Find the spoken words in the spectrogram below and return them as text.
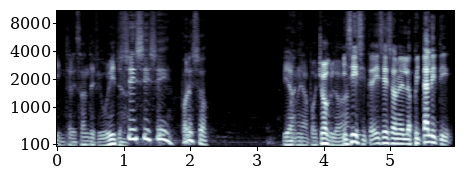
Interesante figurita. Sí, sí, sí, por eso. Viernes a Pochoclo. ¿eh? Y sí, si te dice eso en el hospitality,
